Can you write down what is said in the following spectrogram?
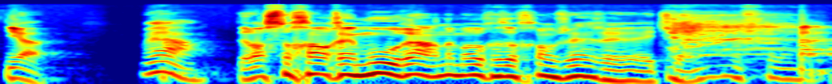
Ja. Maar ja. Er was toch gewoon geen moer aan, dat mogen we toch gewoon zeggen, Etienne. Of, uh... ja,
